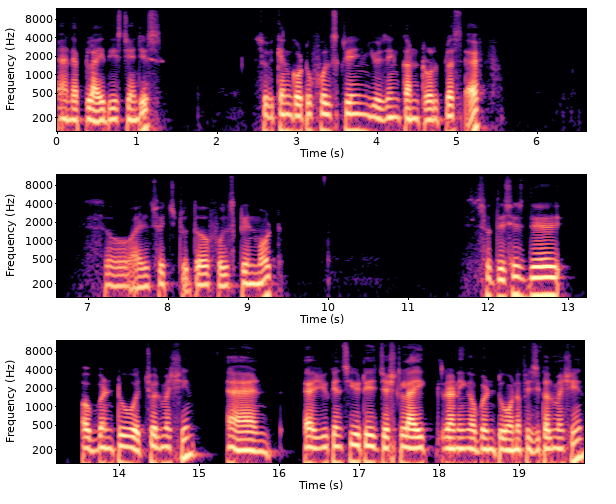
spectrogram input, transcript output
and apply these changes. So we can go to full screen using control plus F. So I'll switch to the full screen mode. So this is the Ubuntu virtual machine and as you can see it is just like running Ubuntu on a physical machine.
